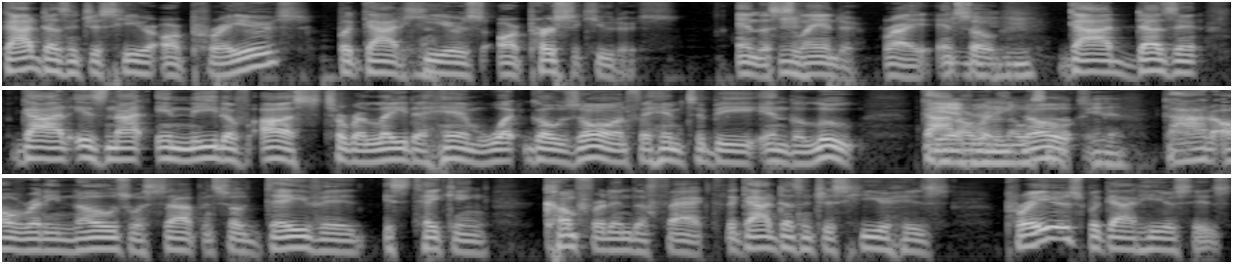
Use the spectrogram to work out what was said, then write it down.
God doesn't just hear our prayers, but God hears our persecutors and the slander, right? And so God doesn't, God is not in need of us to relay to him what goes on for him to be in the loop. God Yeah, for him to already know knows. yeah. God already knows what's up. And so David is taking comfort in the fact that God doesn't just hear his prayers, but God hears his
